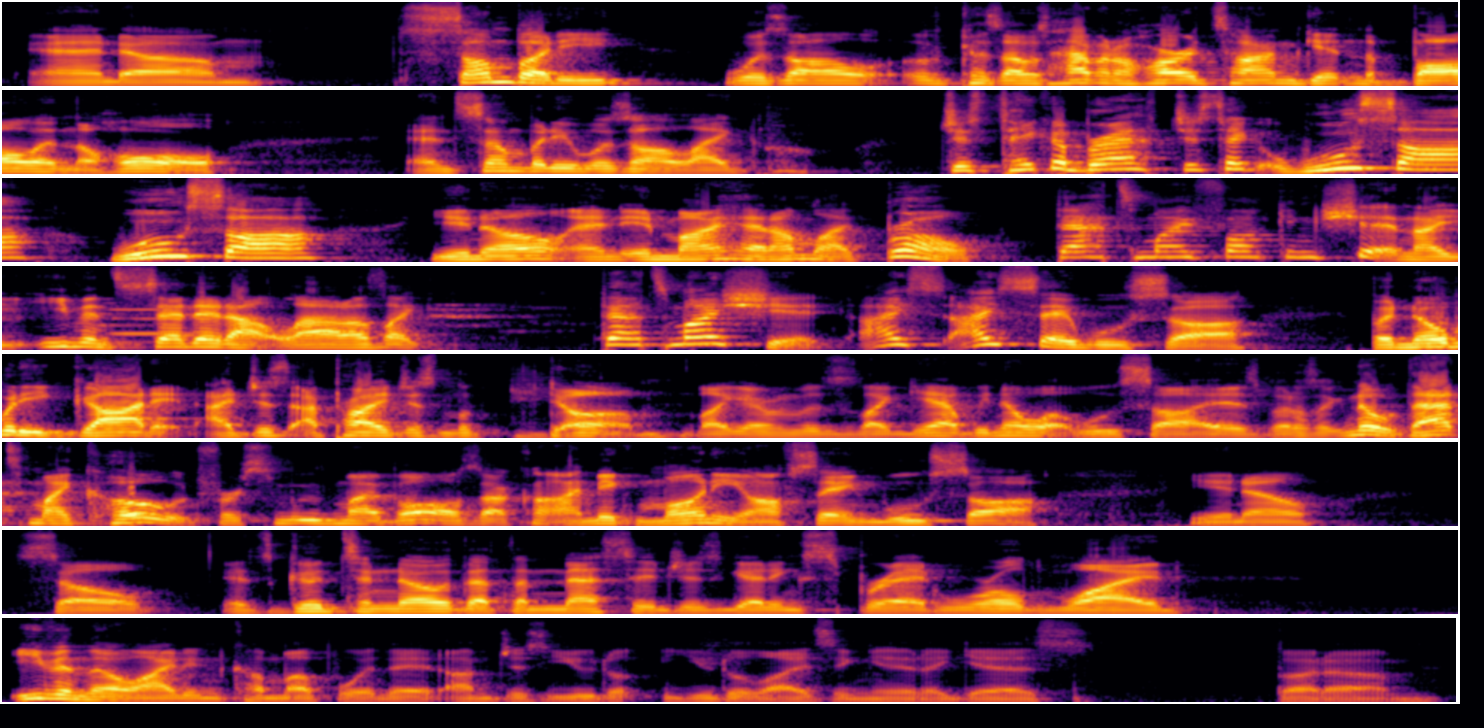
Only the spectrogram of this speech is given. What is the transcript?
and um, somebody was all because I was having a hard time getting the ball in the hole, and somebody was all like, "Just take a breath, just take woo-sah, woo-sah," you know. And in my head, I'm like, "Bro, that's my fucking shit," and I even said it out loud. I was like, "That's my shit." I I say woo-sah, but nobody got it. I just I probably just looked dumb. Like everyone was like, "Yeah, we know what Woosah is," but I was like, "No, that's my code for smoothmyballs.com. I make money off saying Woosah, you know." So it's good to know that the message is getting spread worldwide. Even though I didn't come up with it, I'm just util- utilizing it, I guess. But um,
